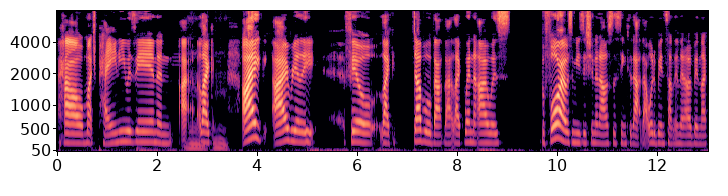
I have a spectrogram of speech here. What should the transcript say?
how much pain he was in, and I mm. like mm. I I really feel like double about that. Like when I was before I was a musician and I was listening to that, that would have been something that I would have been like,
